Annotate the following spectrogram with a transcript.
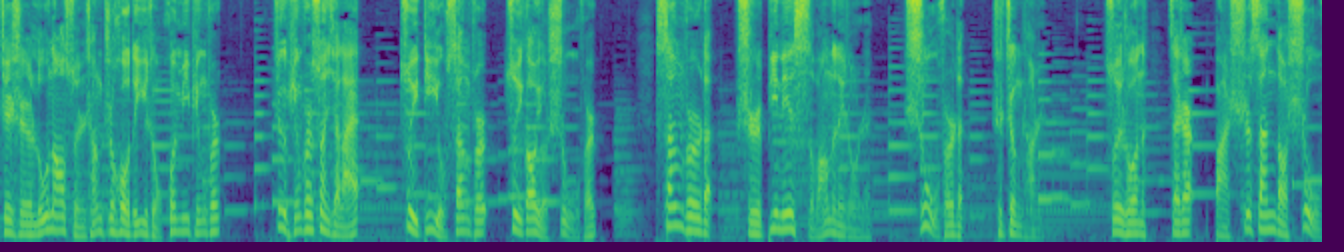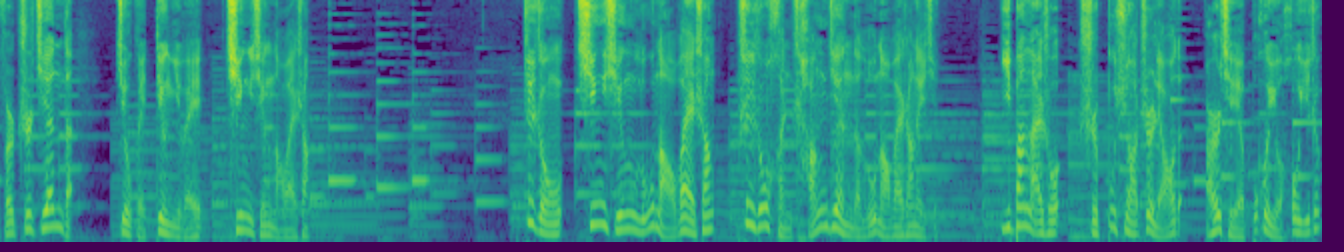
这是颅脑损伤之后的一种昏迷评分，这个评分算下来，最低有三分，最高有十五分。三分的是濒临死亡的那种人，十五分的是正常人。所以说呢，在这儿把十三到十五分之间的就给定义为轻型脑外伤。这种轻型颅脑外伤是一种很常见的颅脑外伤类型，一般来说是不需要治疗的，而且也不会有后遗症。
